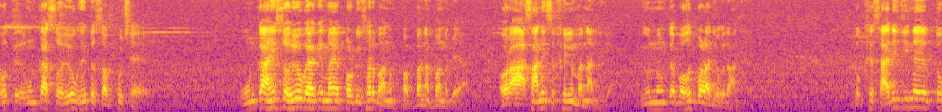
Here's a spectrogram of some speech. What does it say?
होते उनका सहयोग ही तो सब कुछ है। उनका ही सहयोग है कि मैं प्रोड्यूसर बन बन बन गया और आसानी से फ़िल्म बना लिया। उनका बहुत बड़ा योगदान है। तो खेसारी जी ने तो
